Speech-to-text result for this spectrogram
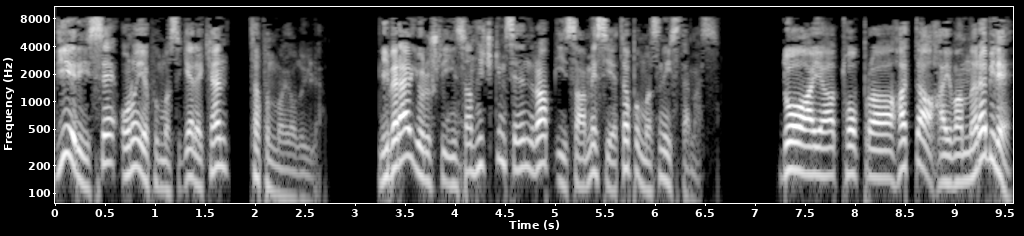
Diğeri ise ona yapılması gereken tapınma yoluyla. Liberal görüşlü insan hiç kimsenin Rab İsa Mesih'e tapılmasını istemez. Doğaya, toprağa hatta hayvanlara bile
